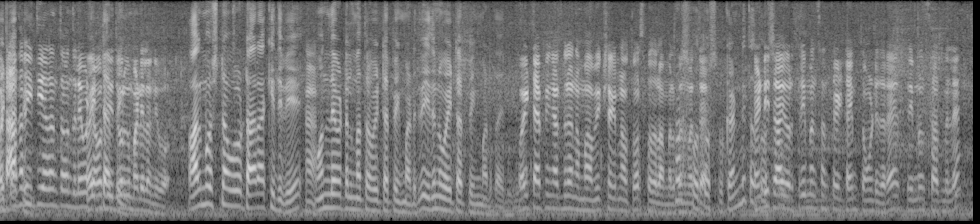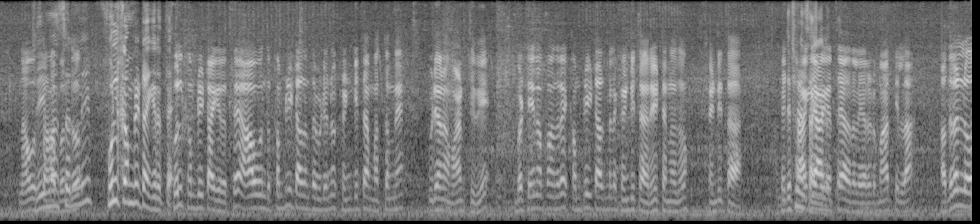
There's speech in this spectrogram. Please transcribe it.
ಬಟ್ ಆದ ರೀತಿಯಾದಂಥ ಒಂದು ಲೆವೆಲ್. ಇದುವರೆಗೂ ಮಾಡಿಲ್ಲ ನೀವು? ಆಲ್ಮೋಸ್ಟ್ ನಾವು ಟಾರ್ ಹಾಕಿದೀವಿ. ಒಂದು ಲೆವೆಟಲ್ಲಿ ಮಾತ್ರ ವೈಟ್ ಟ್ಯಾಪಿಂಗ್ ಮಾಡಿದ್ವಿ. ಇದನ್ನು ವೈಟ್ ಟ್ಯಾಪಿಂಗ್ ಮಾಡ್ತಾ ಇದೀವಿ. ವೈಟ್ ಟ್ಯಾಪಿಂಗ್ ಆದ್ಮೇಲೆ ನಮ್ಮ ವೀಕ್ಷಕರು ನಾವು ತೋರಿಸ್ಬೋದಲ್ಲ ಆಮೇಲೆ ಮತ್ತೆ? ಖಂಡಿತ ಖಂಡಿತ ಇವರು ತ್ರೀ ಮಂತ್ಸ್ ಅಂತ ಹೇಳಿ ಟೈಮ್ ತಗೊಂಡಿದ್ದಾರೆ. ತ್ರೀ ಮಂತ್ಸ್ ಆದ್ಮೇಲೆ ನಾವು ಫುಲ್ ಕಂಪ್ಲೀಟ್ ಆಗಿರುತ್ತೆ. ಫುಲ್ ಕಂಪ್ಲೀಟ್ ಆಗಿರುತ್ತೆ. ಆ ಒಂದು ಕಂಪ್ಲೀಟ್ ಆದಂಥ ವಿಡಿಯೋನು ಖಂಡಿತ ಮತ್ತೊಮ್ಮೆ ವಿಡಿಯೋನ ಮಾಡ್ತೀವಿ. ಬಟ್ ಏನಪ್ಪ ಅಂದ್ರೆ ಕಂಪ್ಲೀಟ್ ಆದಮೇಲೆ ಖಂಡಿತ ರೇಟ್ ಅನ್ನೋದು ಖಂಡಿತ ಹೆಚ್ಚಾಗಿ ಆಗುತ್ತೆ ಅದರಲ್ಲಿ ಎರಡು ಮಾತಿಲ್ಲ. ಅದರಲ್ಲೂ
